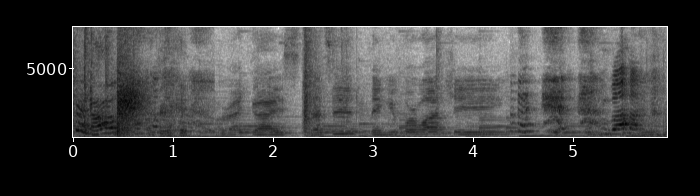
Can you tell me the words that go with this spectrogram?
Shut up! Alright guys, that's it. Thank you for watching. Bye!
